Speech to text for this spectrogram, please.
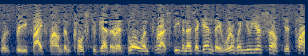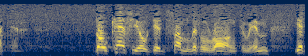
was brief, I found them close together at blow and thrust, even as again they were when you yourself did part them. Though Cassio did some little wrong to him, yet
